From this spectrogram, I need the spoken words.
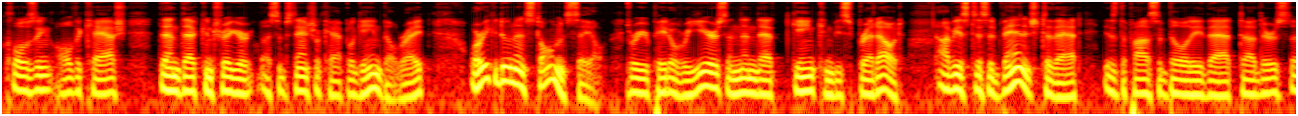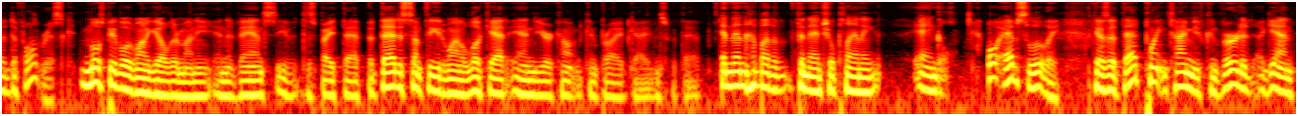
closing, all the cash, then that can trigger a substantial capital gain bill, right? Or you could do an installment sale where you're paid over years and then that gain can be spread out. Obvious disadvantage to that is the possibility that uh, there's a default risk. Most people would want to get all their money in advance, even despite that, but that is something you'd want to look at, and your accountant can provide guidance with that. And then how about a financial planning angle? Oh, absolutely. Because at that point in time, you've converted, again,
